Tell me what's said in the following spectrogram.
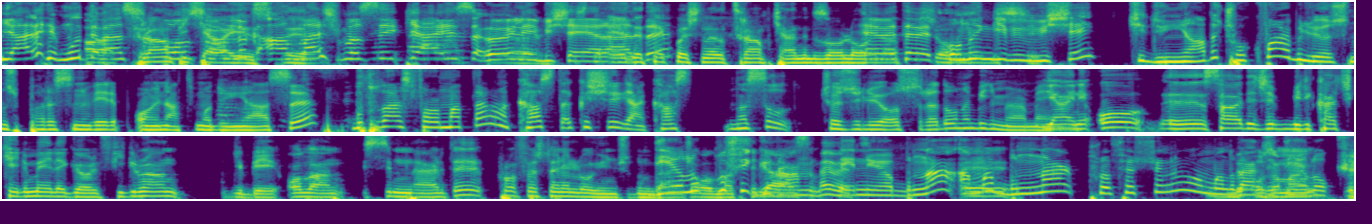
yani muhtemelen Aa, Trump sponsorluk hikayesi. anlaşması hikayesi öyle bir şey işte herhalde. evde tek başına da Trump kendini zorla oynatmış. Evet evet onun gibi bir şey ki dünyada çok var biliyorsunuz parasını verip oynatma dünyası. Bu tarz formatlar ama kast akışı yani kast nasıl çözülüyor o sırada onu bilmiyorum. Yani. Yani o e, sadece birkaç kelimeyle gör figüran gibi olan isimlerde profesyonel oyuncunun bence Diyaloglu olması figüran lazım. Evet. deniyor buna ama Ee, bunlar profesyonel olmalı bence o zaman diyalogluysa.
